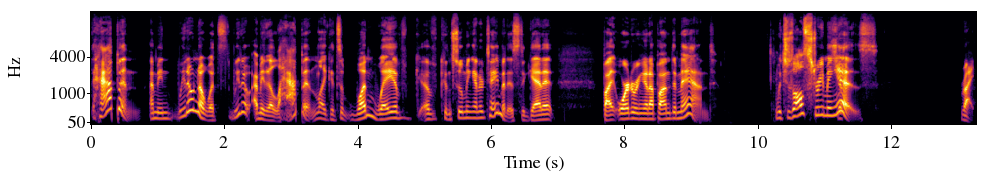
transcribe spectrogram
happen. I mean, we don't know what's we don't I mean it'll happen. Like it's a, one way of of consuming entertainment is to get it by ordering it up on demand, which is all streaming so, is. Right.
